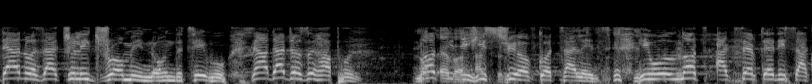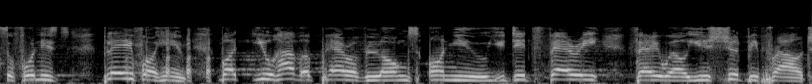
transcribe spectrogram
Dan was actually drumming on the table. Now that doesn't happen. Not Not, in the history of Got Talent. he will not accept any saxophonist playing for him. But you have a pair of lungs on you. You did very, very well. You should be proud,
